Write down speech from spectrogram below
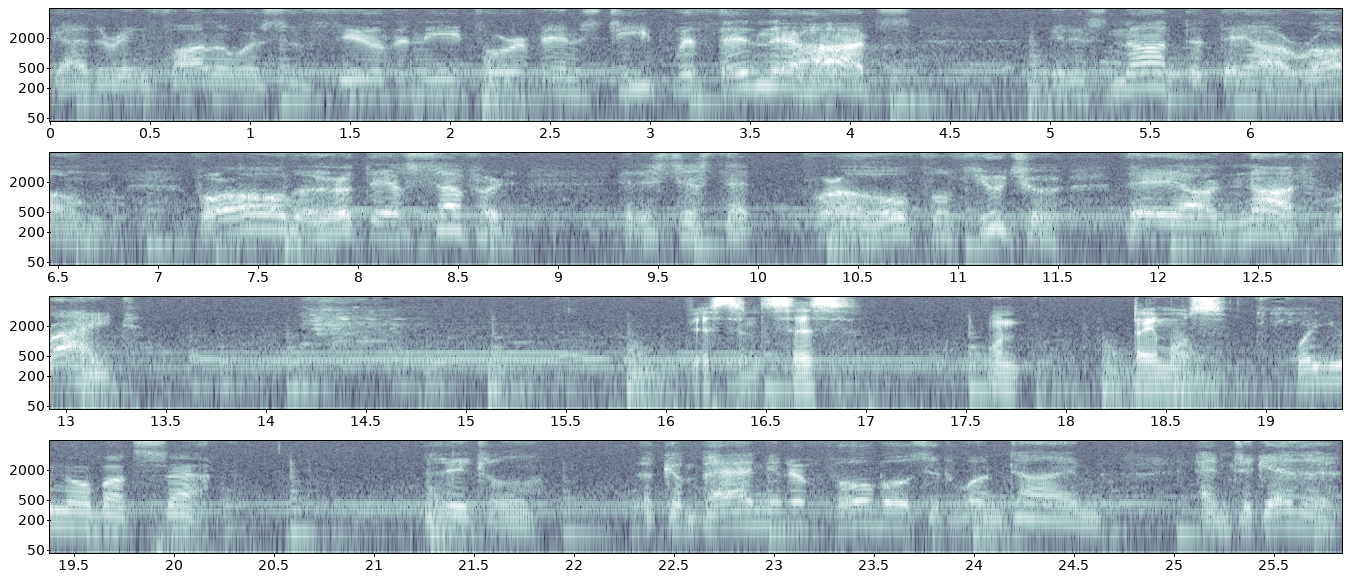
gathering followers who feel the need for revenge deep within their hearts. It is not that they are wrong, for all the hurt they have suffered. It is just that for a hopeful future, they are not right. Wer ist denn Seth? Und Deimos. What do you know about Seth? Little. A companion of Phobos at one time. And together,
